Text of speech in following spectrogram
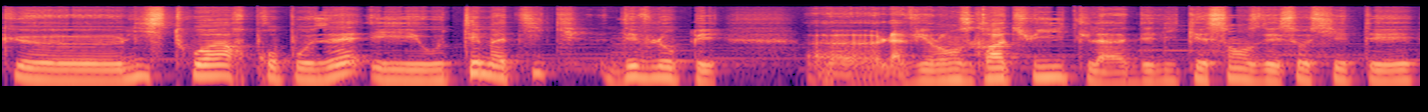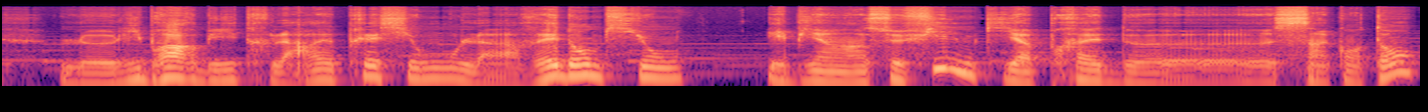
que l'histoire proposait et aux thématiques développées. Euh, la violence gratuite, la déliquescence des sociétés, le libre arbitre, la répression, la rédemption. Eh bien, ce film, qui a près de 50 ans,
